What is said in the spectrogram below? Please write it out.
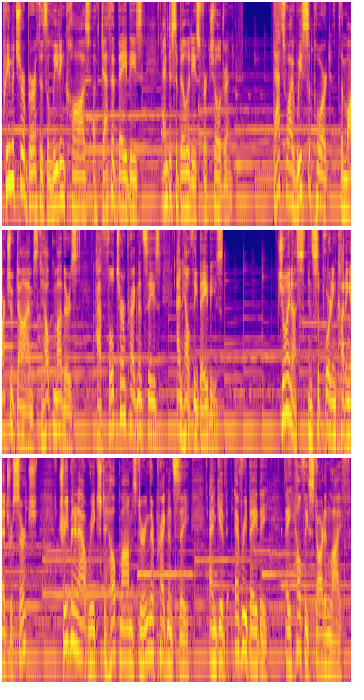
Premature birth is the leading cause of death of babies and disabilities for children. That's why we support the March of Dimes to help mothers have full term pregnancies and healthy babies. Join us in supporting cutting edge research, treatment, and outreach to help moms during their pregnancy and give every baby a healthy start in life.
